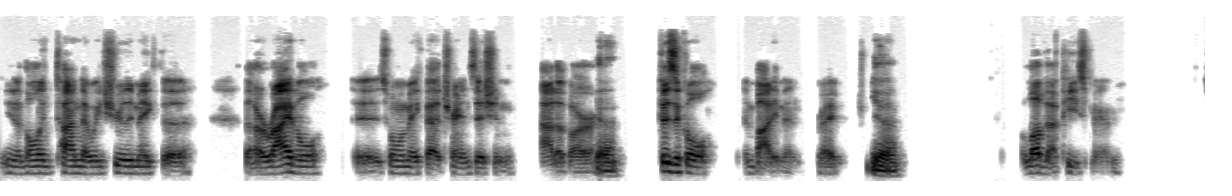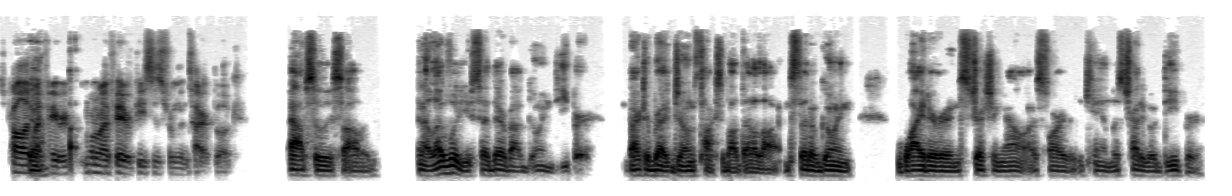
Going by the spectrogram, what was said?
you know, the only time that we truly make the the arrival is when we make that transition out of our yeah. physical embodiment, right? Yeah. I love that piece, man. It's probably yeah. my favorite one of my favorite pieces from the entire book. Absolutely solid. And I love what you said there about going deeper. Dr. Brett Jones talks about that a lot. Instead of going wider and stretching out as far as we can, let's try to go deeper.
